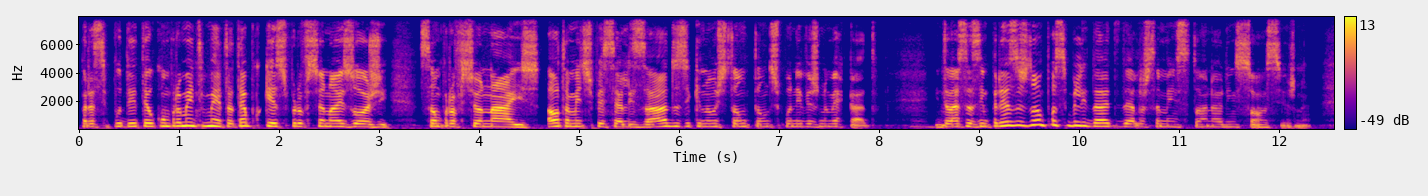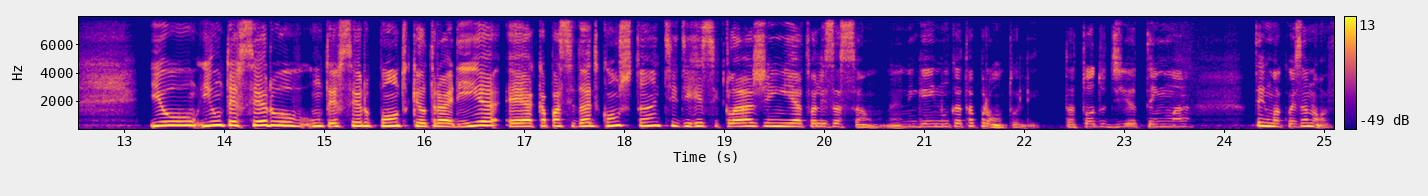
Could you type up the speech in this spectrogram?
para se poder ter o comprometimento, até porque esses profissionais hoje são profissionais altamente especializados e que não estão tão disponíveis no mercado. Então, essas empresas dão a possibilidade delas também se tornarem sócias. Né? E, o, e um, terceiro, um terceiro ponto que eu traria é a capacidade constante de reciclagem e atualização. Né? Ninguém nunca está pronto ali. Tá, todo dia tem uma tem uma coisa nova.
